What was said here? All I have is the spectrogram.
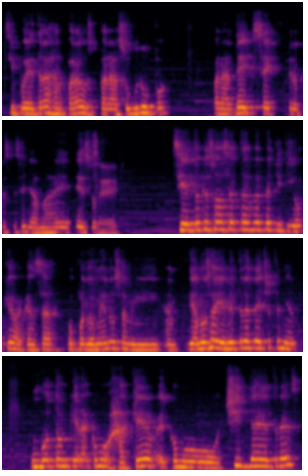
si pueden trabajar para, para su grupo, para DexSec, creo que es que se llama eh, eso. Siento que eso va a ser tan repetitivo que va a cansar, o por lo menos a mí, digamos ahí en el 3 de hecho tenían un botón que era como hackeo, eh, como cheat de E3,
